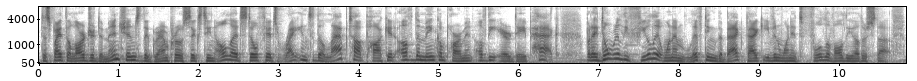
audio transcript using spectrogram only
Despite the larger dimensions, the Gram Pro 16 OLED still fits right into the laptop pocket of the main compartment of the Aer Day pack, but I don't really feel it when I'm lifting the backpack even when it's full of all the other stuff.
